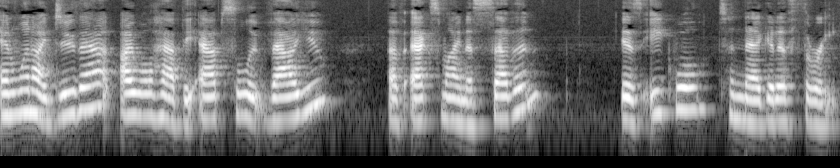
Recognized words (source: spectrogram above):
And when I do that, I will have the absolute value of x minus 7 is equal to negative 3.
